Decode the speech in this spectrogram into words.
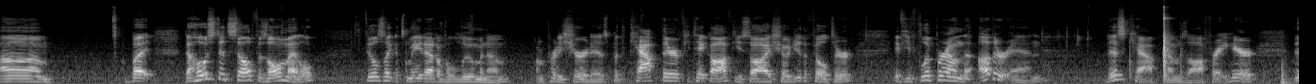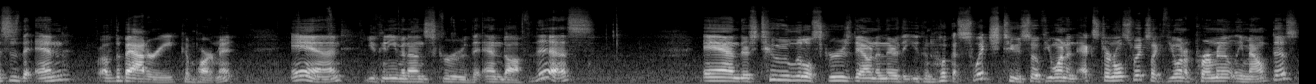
Um, but the host itself is all metal. Feels like it's made out of aluminum. I'm pretty sure it is. But the cap there, if you take off, you saw I showed you the filter. If you flip around the other end, this cap comes off right here. This is the end of the battery compartment. And you can even unscrew the end off this. And there's two little screws down in there that you can hook a switch to. So if you want an external switch, like if you want to permanently mount this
